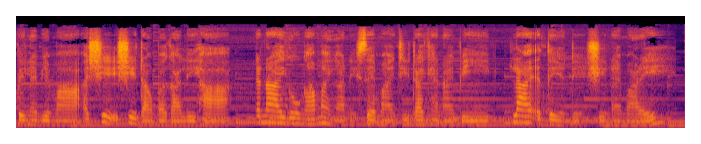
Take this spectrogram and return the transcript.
ပင်လယ်ပြင်မှာအရှိအရှိတောင်ဘက်ကလေးဟာတနအီကို9မိုင်ကနေ10မိုင်ထိတိုက်ခတ်နိုင်ပြီးလှိုင်းအသင်တင်ရှိနိုင်ပါတယ်။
